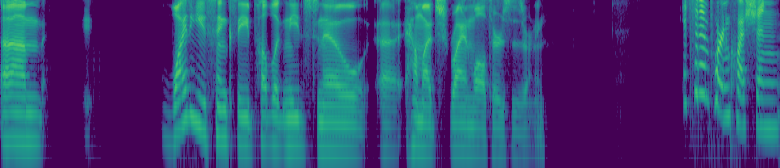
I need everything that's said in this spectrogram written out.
Um, why do you think the public needs to know uh, how much Ryan Walters is earning? It's an important question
